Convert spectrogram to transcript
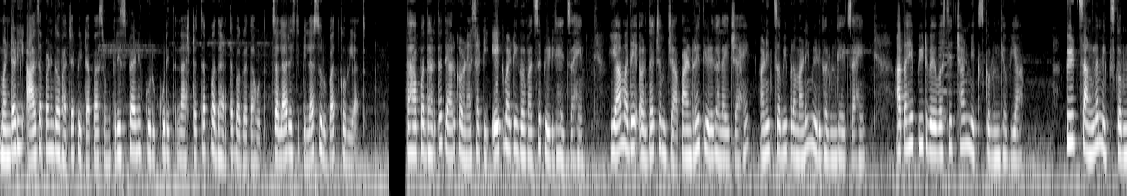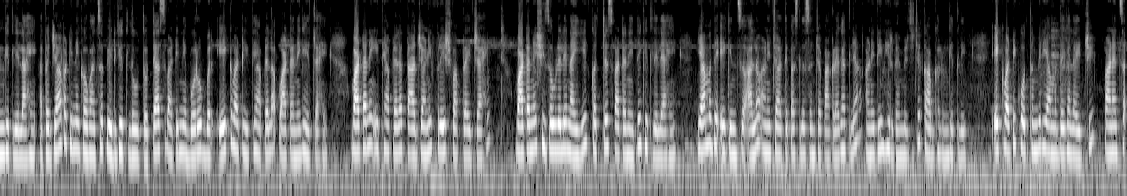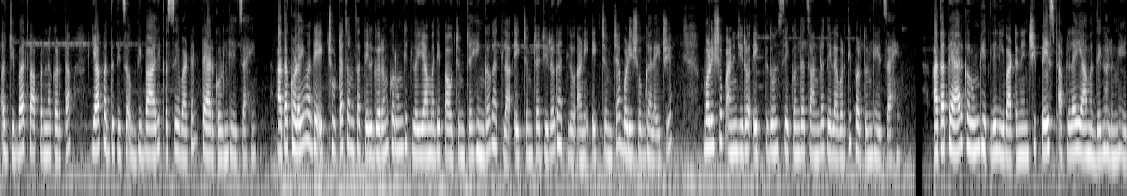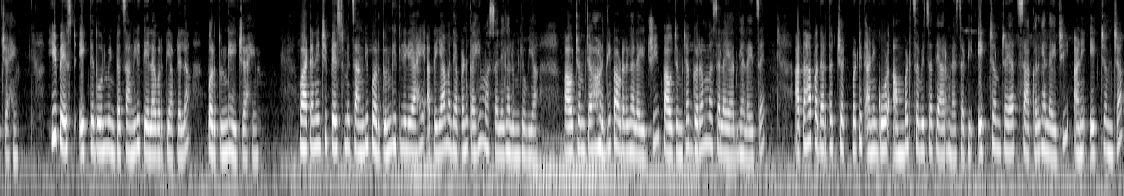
मंडळी आज आपण गव्हाच्या पिठापासून क्रिस्पी आणि कुरकुरीत नाश्त्याचा पदार्थ बघत आहोत. चला रेसिपीला सुरुवात करूयात. आता हा पदार्थ तयार करण्यासाठी एक वाटी गव्हाचं पीठ घ्यायचं आहे. यामध्ये अर्धा चमचा पांढरे तीळ घालायचे आहे आणि चवीप्रमाणे मीठ घालून घ्यायचं आहे. आता हे पीठ व्यवस्थित छान मिक्स करून घेऊया. पीठ चांगलं मिक्स करून घेतलेलं आहे. आता ज्या वाटीने गव्हाचं पीठ घेतलं होतं त्याच वाटीने बरोबर एक वाटी इथे आपल्याला वाटाणे घ्यायचे आहे. वाटाणे इथे आपल्याला ताजे आणि फ्रेश वापरायचे आहे. वाटाणे शिजवलेले नाही आहे कच्चेच वाटाणे इथे घेतलेले आहे. यामध्ये एक इंच आलं आणि चार ते पाच लसणच्या पाकळ्या घातल्या आणि तीन हिरव्या मिरचीचे काप घालून घेतले. एक वाटी कोथिंबीर यामध्ये घालायची. पाण्याचा अजिबात वापर न करता या पद्धतीचं अगदी बारीक असे वाटण तयार करून घ्यायचं आहे. आता कढईमध्ये एक छोटा चमचा तेल गरम करून घेतलं. यामध्ये पाव चमचा हिंग घातला एक चमचा जिरं घातलं आणि एक चमचा बडीशोप घालायची. बडीशोप आणि जिरं एक ते दोन सेकंद चांगलं तेलावरती परतून घ्यायचं आहे. आता तयार करून घेतलेली वाटण्यांची पेस्ट आपल्याला यामध्ये घालून घ्यायची आहे. ही पेस्ट एक ते दोन मिनटं चांगली तेलावरती आपल्याला परतून घ्यायची आहे. वाटाण्याची पेस्ट मी चांगली परतून घेतलेली आहे. आता यामध्ये आपण काही मसाले घालून घेऊया. पाव चमचा हळदी पावडर घालायची. पाव चमचा गरम मसाला यात घालायचा आहे आता हा पदार्थ चटपटीत आणि गोड आंबट चवीचा तयार होण्यासाठी एक चमचा यात साखर घालायची आणि एक चमचा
